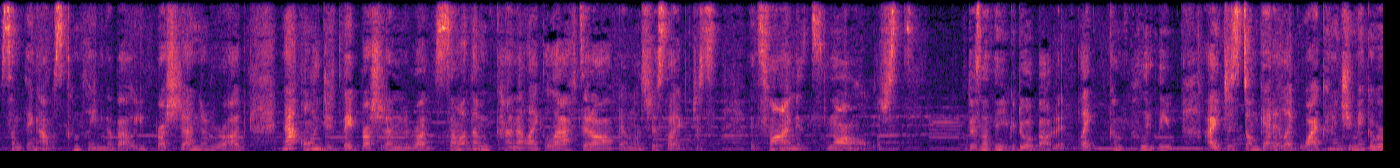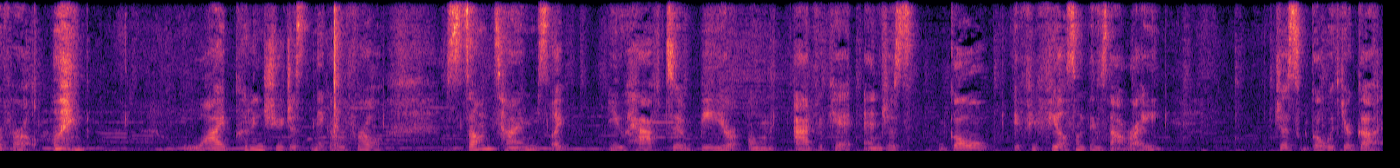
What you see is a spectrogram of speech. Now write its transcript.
something I was complaining about, you brushed it under the rug. Not only did they brush it under the rug, some of them kind of like laughed it off and was just like, just, it's fine, it's normal, it's just, there's nothing you can do about it. Like completely, I just don't get it. Like, why couldn't you make a referral? Like, why couldn't you just make a referral? Sometimes, like, you have to be your own advocate and just go if you feel something's not right just go with your gut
